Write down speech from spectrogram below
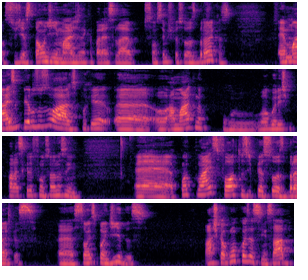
a, sugestão de imagem né, que aparece lá são sempre pessoas brancas, é uhum. mais pelos usuários, porque é, a máquina, o, o, algoritmo parece que ele funciona assim. É, quanto mais fotos de pessoas brancas é, são expandidas, acho que alguma coisa assim, sabe?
